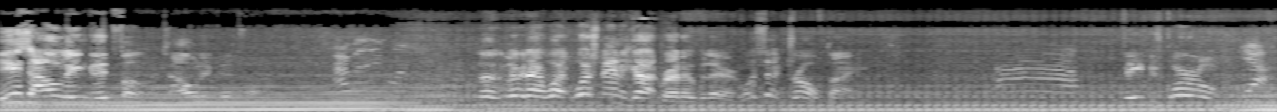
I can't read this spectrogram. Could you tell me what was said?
It's all in good fun. It's all in good fun. I really want Look, look at that. What what's Nanny got right over there? What's that trough thing? uh, Feed the squirrel. yeah.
